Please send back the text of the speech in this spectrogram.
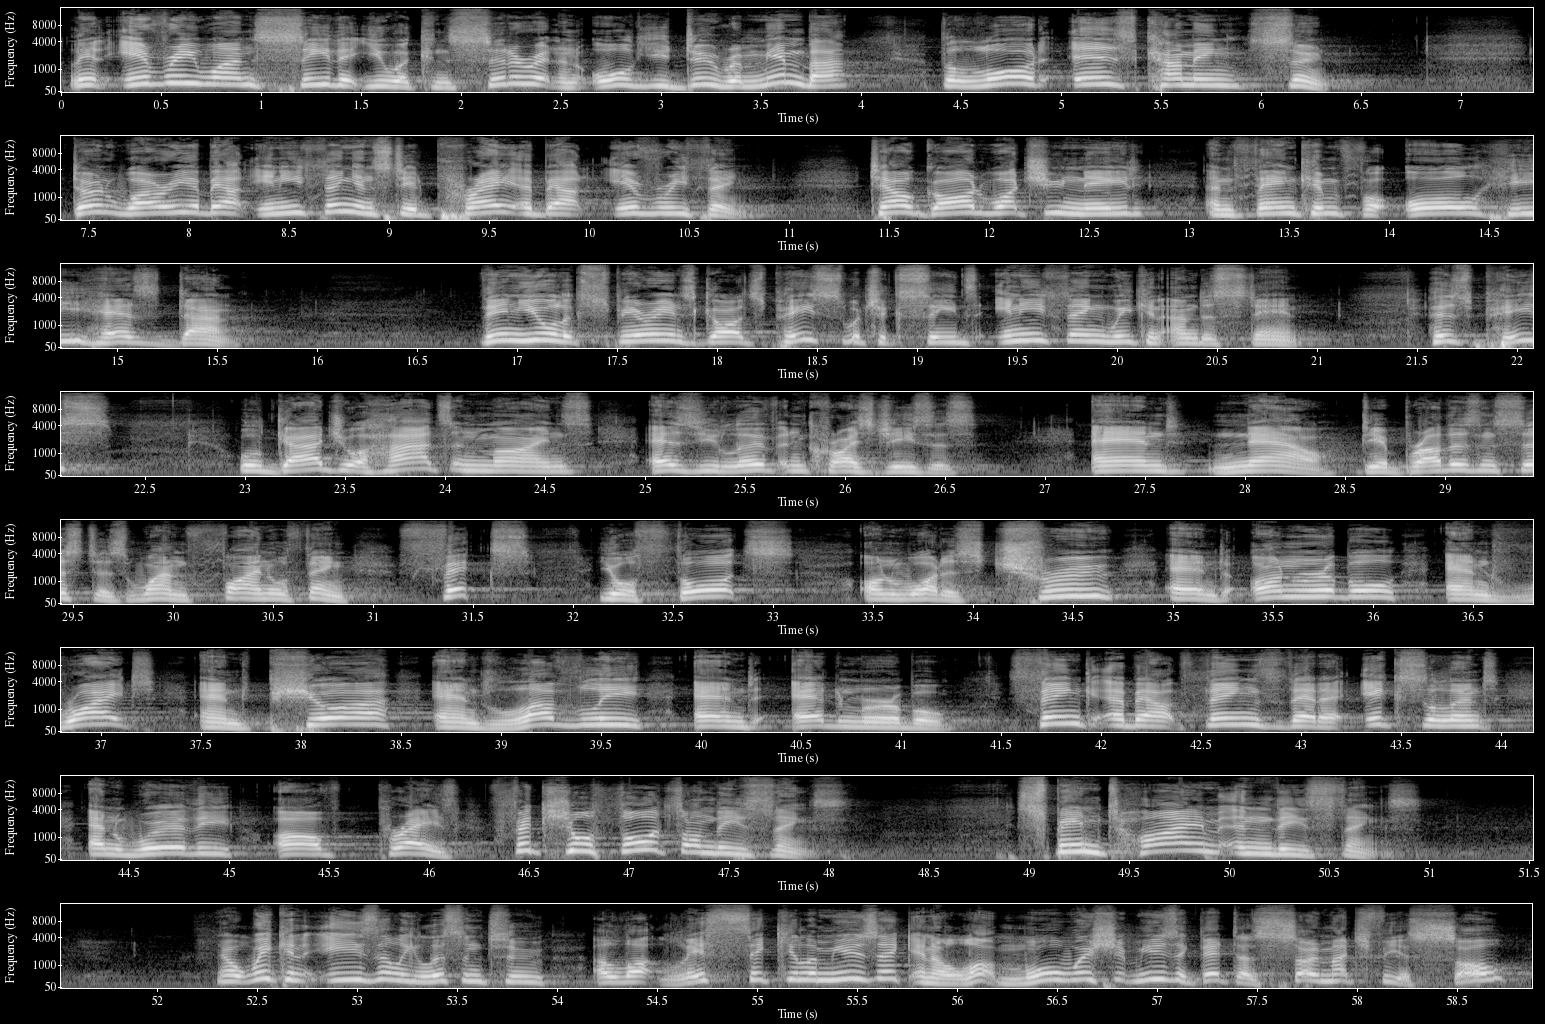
Let everyone see that you are considerate in all you do. Remember, the Lord is coming soon. Don't worry about anything, instead, pray about everything. Tell God what you need and thank Him for all He has done. Then you will experience God's peace, which exceeds anything we can understand. His peace will guard your hearts and minds as you live in Christ Jesus. And now, dear brothers and sisters, one final thing fix your thoughts on what is true and honorable and right and pure and lovely and admirable. Think about things that are excellent and worthy of praise. Fix your thoughts on these things. Spend time in these things. Now, we can easily listen to a lot less secular music and a lot more worship music. That does so much for your soul.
